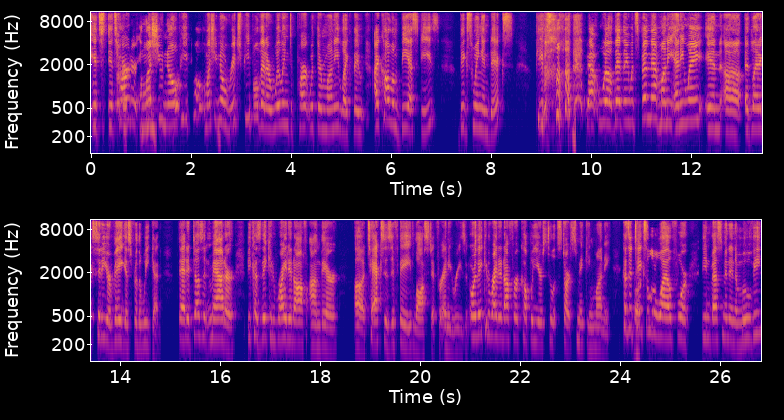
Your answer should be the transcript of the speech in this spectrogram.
it's it's harder unless you know people, unless you know rich people that are willing to part with their money like they I call them BSDs, big swinging dicks. People that will that they would spend that money anyway in uh Atlantic City or Vegas for the weekend. That it doesn't matter because they can write it off on their uh, taxes if they lost it for any reason, or they can write it off for a couple years till it starts making money. Because it Right. takes a little while for the investment in a movie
